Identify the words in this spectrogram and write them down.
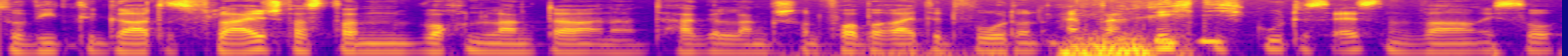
so wie gegartes Fleisch, was dann wochenlang da, na, tagelang schon vorbereitet wurde und einfach richtig gutes Essen war. Und ich so,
